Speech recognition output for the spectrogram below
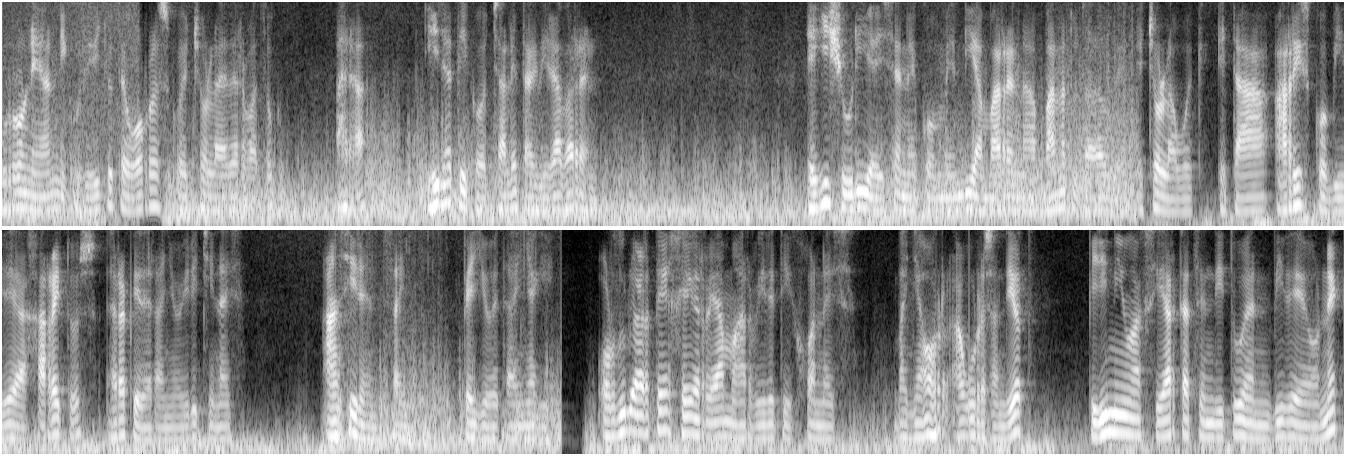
urrunean ikusi ditute gorrezko etxola eder batzuk. Ara, iratiko txaletak dira barren. Egi xuria izeneko mendia barrena banatuta daude etxola hauek, eta arrizko bidea jarraituz errepideraino iritsi naiz. Han ziren zain, peio eta inagi. Ordura arte GR amar bidetik joan naiz, baina hor agur esan diot. Pirinioak ziarkatzen dituen bide honek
